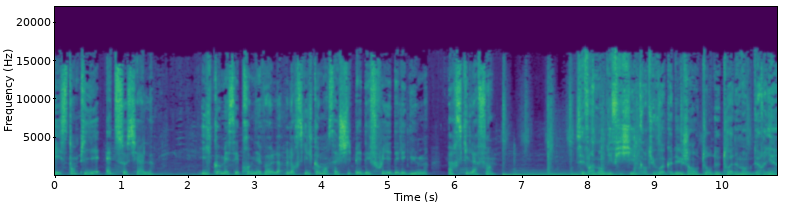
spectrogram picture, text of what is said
estampillés aide sociale. Il commet ses premiers vols lorsqu'il commence à chipper des fruits et des légumes parce qu'il a faim. C'est vraiment difficile quand tu vois que des gens autour de toi ne manquent de rien,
